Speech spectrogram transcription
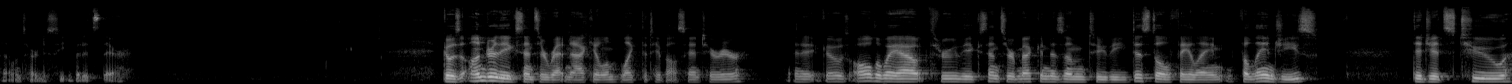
That one's hard to see, but it's there. It goes under the extensor retinaculum, like the tibialis anterior, and it goes all the way out through the extensor mechanism to the distal phalanges, digits 2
